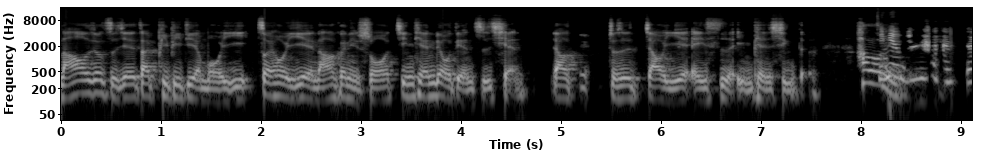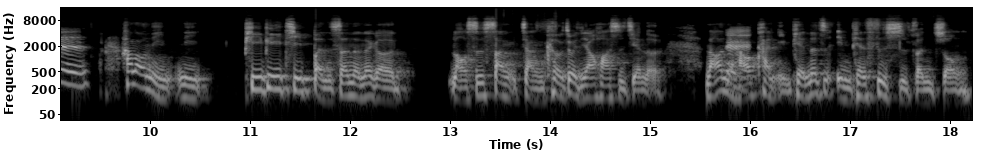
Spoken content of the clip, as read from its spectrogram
然后就直接在 PPT 的某一最后一页，然后跟你说今天六点之前要就是交一页 A 四的影片心得。Hello，今天嗯，Hello，你你 PPT 本身的那个老师上讲课就已经要花时间了，然后你还要看影片，那是影片四十分钟，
